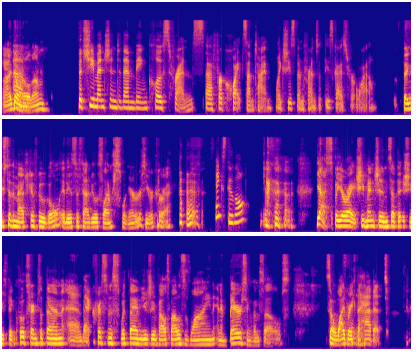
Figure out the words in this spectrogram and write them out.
I don't know Um, them. But she mentioned them being close friends uh, for quite some time. Like she's been friends with these guys for a while. Thanks to the magic of Google, it is the Fabulous Lounge Swingers. You were correct. Thanks, Google. yes, but you're right. She mentions that, that she's been close friends with them and that Christmas with them usually involves bottles of wine and embarrassing themselves. So why break the habit?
